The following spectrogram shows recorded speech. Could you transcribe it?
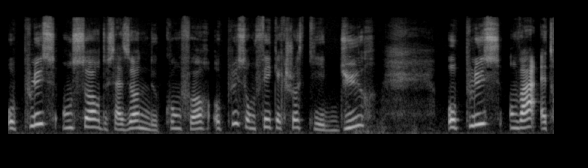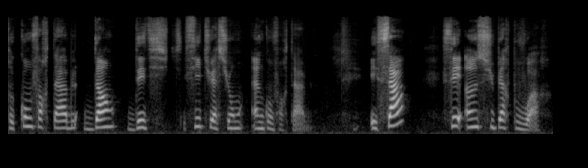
Au plus on sort de sa zone de confort, au plus on fait quelque chose qui est dur, au plus on va être confortable dans des situations inconfortables. Et ça, c'est un super pouvoir.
